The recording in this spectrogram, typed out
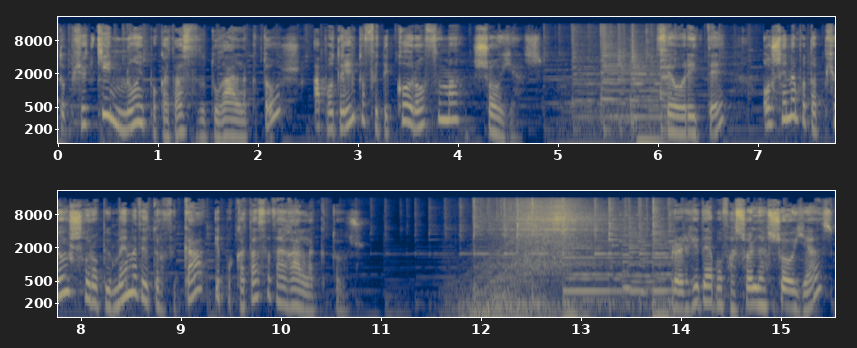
Το πιο κοινό υποκατάστατο του γάλακτος αποτελεί το φυτικό ρόφημα σόγιας. Θεωρείται ως ένα από τα πιο ισορροπημένα διατροφικά υποκατάστατα γάλακτος. Προέρχεται από φασόλια σόγιας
